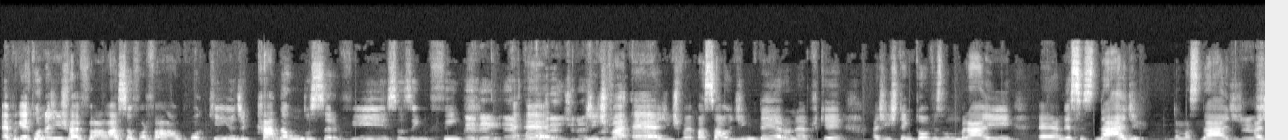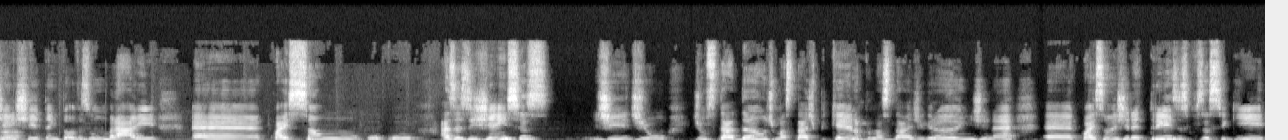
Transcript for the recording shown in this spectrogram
é porque quando a gente vai falar, se eu for falar um pouquinho de cada um dos serviços, enfim, Ele é, é muito É, grande, né? a gente, vai, é, a gente vai passar o dia inteiro, né? Porque a gente tentou vislumbrar aí é, a necessidade de uma cidade, a Exato. gente tentou vislumbrar aí é, quais são o- o- as exigências de, de, um, de um cidadão de uma cidade pequena para uma cidade Uhum. grande, né? É, quais são as diretrizes que precisa seguir.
